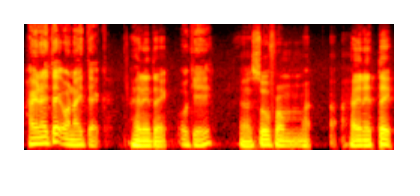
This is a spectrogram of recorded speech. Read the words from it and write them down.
high tech or Nitec? High Tech. Okay. Yeah, so from High Tech,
